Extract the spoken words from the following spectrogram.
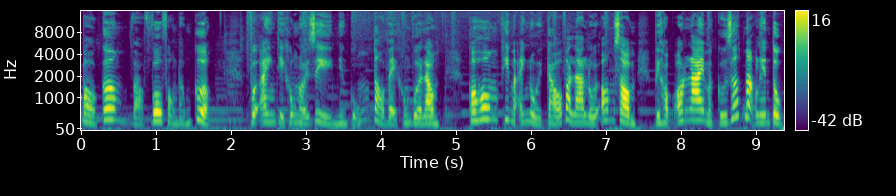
bỏ cơm và vô phòng đóng cửa. Vợ anh thì không nói gì nhưng cũng tỏ vẻ không vừa lòng. Có hôm khi mà anh nổi cáu và la lối om sòm vì học online mà cứ rớt mạng liên tục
